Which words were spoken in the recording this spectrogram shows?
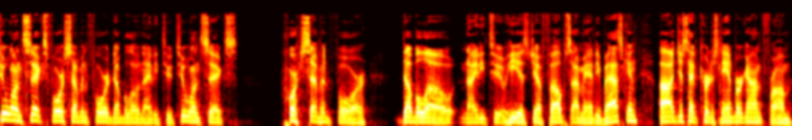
216 474 0092. 216 474 0092. He is Jeff Phelps. I'm Andy Baskin. Uh, just had Curtis Danburg on from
